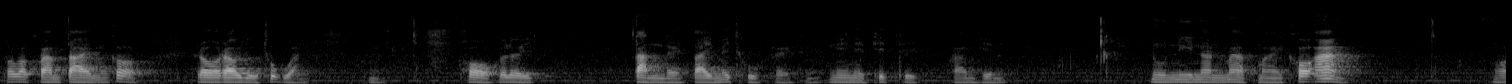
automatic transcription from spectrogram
เพราะว่าความตายมันก็รอเราอยู่ทุกวัน พ่อก็เลยตันเลยไปไม่ถูกเลย นี่นี่ทิฏฐิความเห็น นู่นนี่นั่นมากมาย ข้ออ้างข้อ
